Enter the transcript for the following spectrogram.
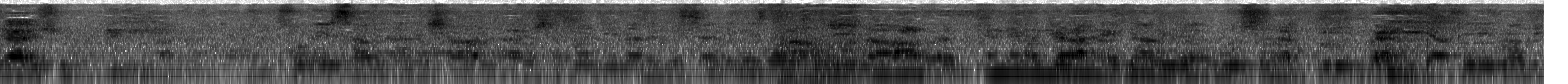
ਜੈ ਇਸ਼ੂ ਸੋ ਇਹ ਸਭ ਨਿਸ਼ਾਨ ਸ਼ਰਮਾ ਜੀ ਨੇ ਦੱਸਿਆ ਕਿ ਇਸ ਤਰ੍ਹਾਂ ਦੇ ਨਾਲ ਜਿਹੜਾ ਇਹਨਾਂ ਨੂੰ ਉਸ ਲੜਕੀ ਨੂੰ ਭੈਣ ਗਿਆ ਤੇ ਇਹਨਾਂ ਦੀ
